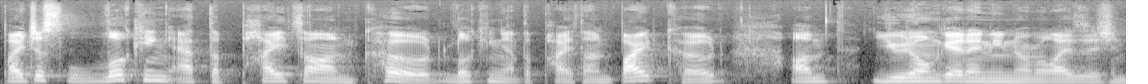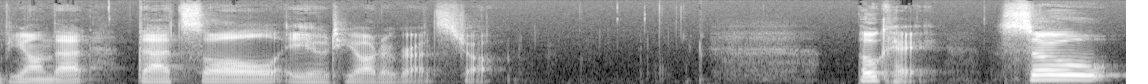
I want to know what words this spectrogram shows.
by just looking at the Python code, looking at the Python bytecode, um, you don't get any normalization beyond that. That's all AOT Autograd's job. Okay, so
